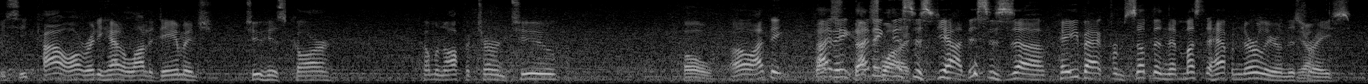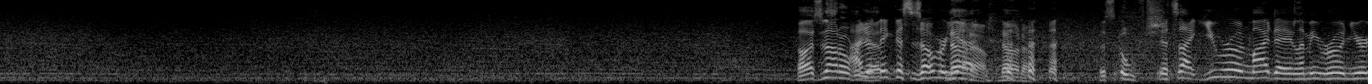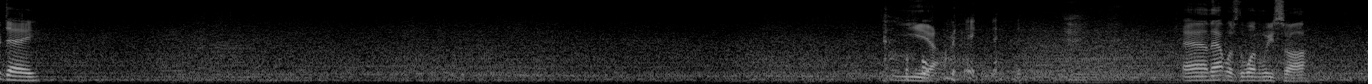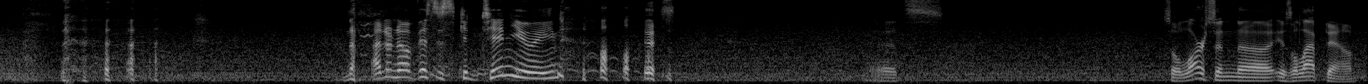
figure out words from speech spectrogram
You see Kyle already had a lot of damage to his car coming off of turn two. Oh, Oh, I think I think I think why. this is yeah, this is uh, payback from something that must have happened earlier in this Yeah. race. oh, it's not over yet. I don't yet. think this is over no, yet. no, no, no. No. this, oof. It's like you ruined my day, let me ruin your day. Yeah. Man. And that was the one we saw. I don't know if this is continuing. it's, it's so Larson uh, is a lap down.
